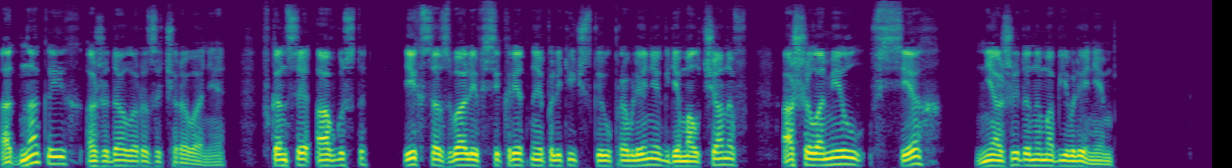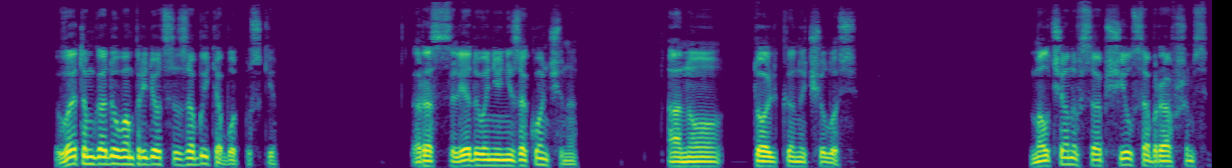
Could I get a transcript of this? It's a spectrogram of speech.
Однако их ожидало разочарование. В конце августа их созвали в секретное политическое управление, где Молчанов ошеломил всех неожиданным объявлением. В этом году вам придется забыть об отпуске. Расследование не закончено. Оно только началось. Молчанов сообщил собравшимся,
